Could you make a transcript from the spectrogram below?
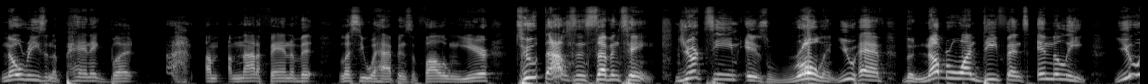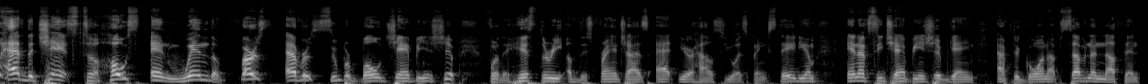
No reason to panic, but ah, I'm, I'm not a fan of it. Let's see what happens the following year. 2017, your team is rolling. You have the number one defense in the league. You have the chance to host and win the first ever Super Bowl championship for the history of this franchise at your house, US Bank Stadium. NFC championship game after going up 7 to nothing.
